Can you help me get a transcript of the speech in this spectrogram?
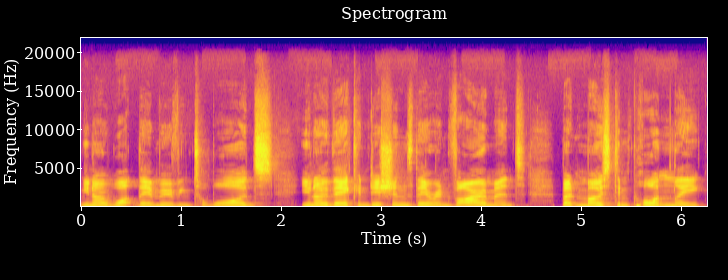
you know, what they're moving towards, you know, their conditions, their environment. But most importantly,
